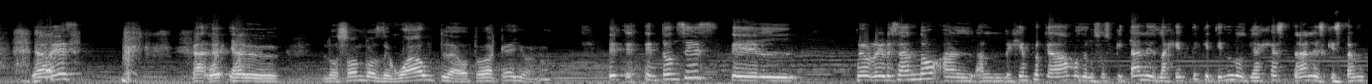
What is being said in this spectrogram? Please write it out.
¿Ya ves? los hongos de Huautla o todo aquello, ¿no? E, e, entonces, el, pero regresando al, ejemplo que dábamos de los hospitales, la gente que tiene los viajes astrales, que están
